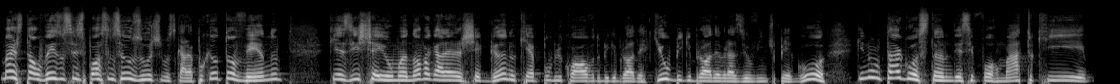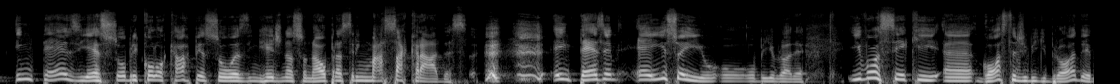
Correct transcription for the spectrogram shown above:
Mas talvez vocês possam ser os últimos, cara. Porque eu tô vendo que existe aí uma nova galera chegando, que é público-alvo do Big Brother, que o Big Brother Brasil 20 pegou, que não tá gostando desse formato que, em tese, é sobre colocar pessoas em rede nacional pra serem massacradas. em tese, é é isso aí, o, o- Big Brother. E você que ah, gosta de Big Brother,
